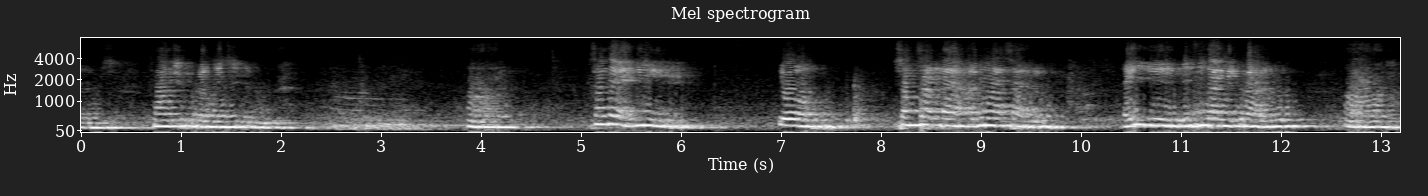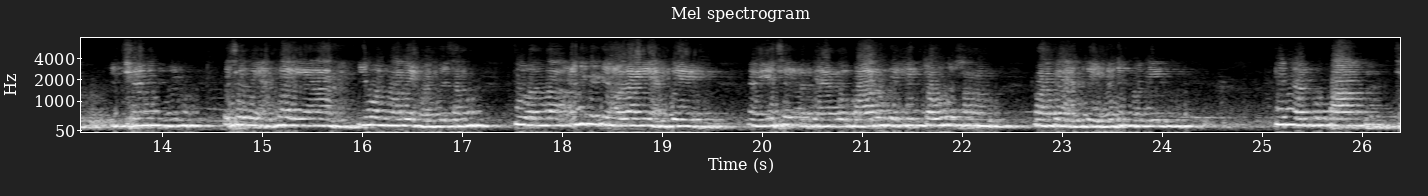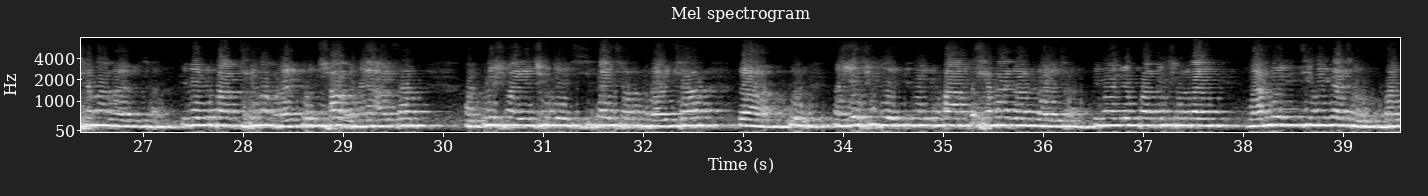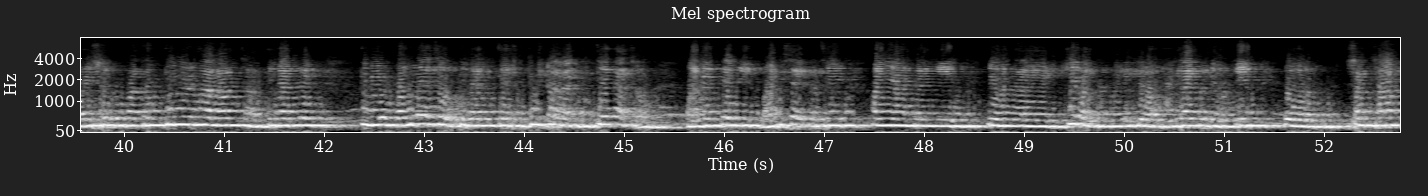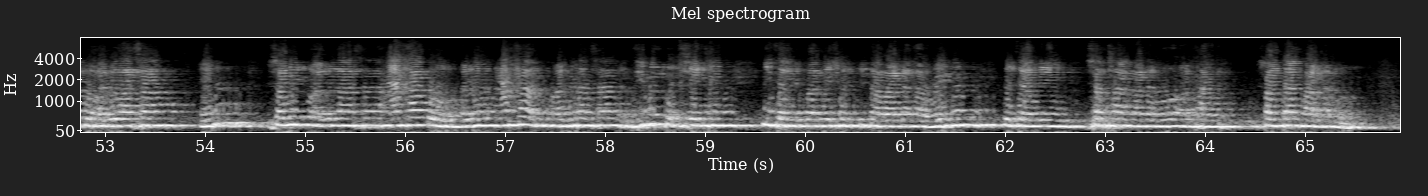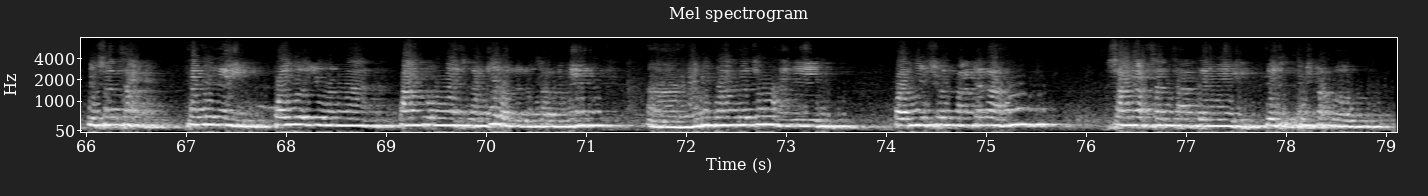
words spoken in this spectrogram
उहाँको प्रदेश सधैँ हामी यो संसारका अभिलाषाहरू है यी बिति जाने कुराहरू क्षणिक हुन् त्यसैले हामीलाई यहाँ युवनमाले भन्दैछन् त्योभन्दा अलिकति अगाडि हामीले यसै अध्यायको बाह्रदेखि चौधसम्ममा चाहिँ हामीले हेऱ्यौँ भने तिनीहरूको पाप क्षमा भएको छ तिनीहरूको पाप क्षमा भएको छ भने अर्थात् क्रिस्मा यसुले सिकाइसक्नु रहेछ र यसुले तिनीहरूको पाप क्षमा गर्नुभएछ तिनीहरूले परमेश्वरलाई राम्ररी चिनेका छौ परमेश्वरको वचन तिनीहरूमा रहन्छ तिनीहरूले तिमीहरू बनिरहेछौ तिनीहरूले त्यस दुष्टलाई जितेका छौ भनेर त्यति भनिसकेपछि अनि यहाँ चाहिँ यो उनीहरूले के भन्छन् भने त्यो हामीलाई पनि हो कि त्यो संसारको अभिलाषा होइन शरीरको अभिलाषा आँखाको आँखाहरूको अभिलाषा जीवनको सेती यी चाहिँ परमेश्वर पिताबाट होइनन् त्यो चाहिँ संसारबाट हो अर्थात् सन्तानबाट हो यो संसार साँच्चै नै पहिलो जीवनमा पाँच उन्नाइसमा के भनेको छ भने हामी जान्दछौँ हामी परमेश्वरबाटका हौँ सारा संसार चाहिँ त्यस दुष्टको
